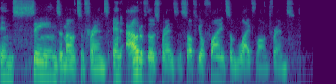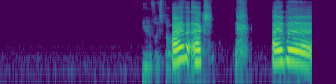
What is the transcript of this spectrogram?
insane amounts of friends. And out of those friends and stuff you'll find some lifelong friends Beautifully spoken. I've actually, I've uh,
